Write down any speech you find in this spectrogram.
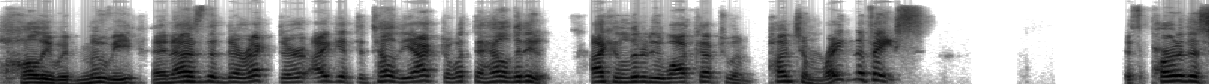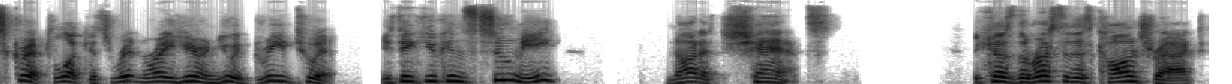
Hollywood movie, and as the director, I get to tell the actor what the hell to do. I can literally walk up to him, punch him right in the face. It's part of the script. Look, it's written right here, and you agreed to it. You think you can sue me? Not a chance. Because the rest of this contract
